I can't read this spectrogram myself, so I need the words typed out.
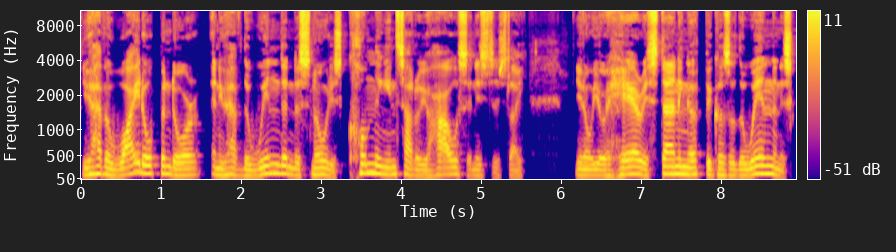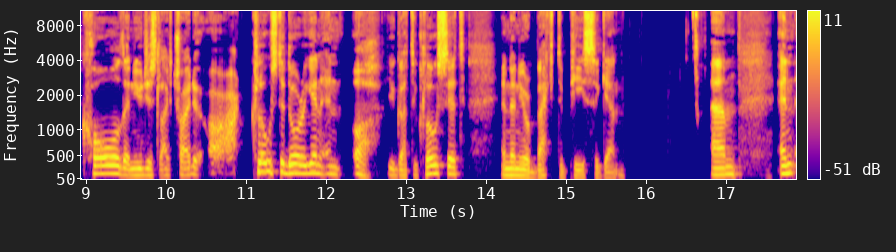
you have a wide open door and you have the wind and the snow just coming inside of your house and it's just like you know your hair is standing up because of the wind and it's cold and you just like try to oh, close the door again and oh you got to close it and then you're back to peace again. Um, and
